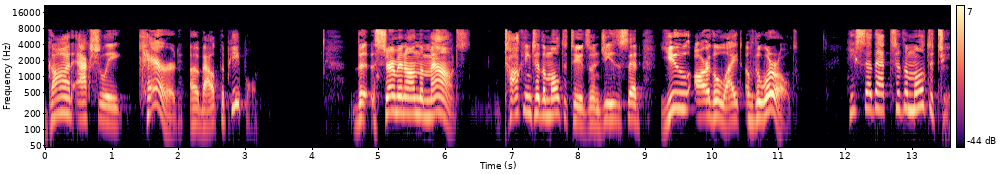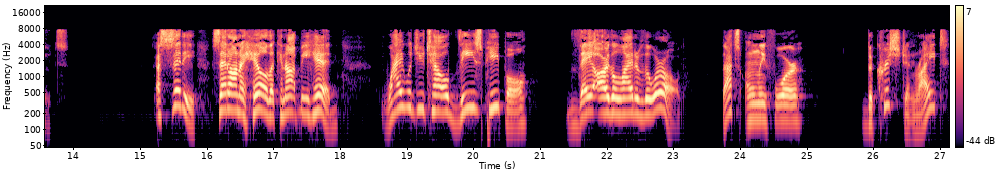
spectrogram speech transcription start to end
God actually cared about the people. The Sermon on the Mount, talking to the multitudes, when Jesus said, You are the light of the world. He said that to the multitudes a city set on a hill that cannot be hid. Why would you tell these people they are the light of the world? That's only for the Christian, right?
